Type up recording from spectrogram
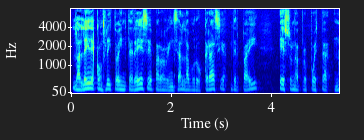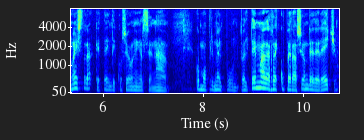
La ley de conflicto de intereses para organizar la burocracia del país es una propuesta nuestra que está en discusión en el Senado como primer punto. El tema de recuperación de derechos,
